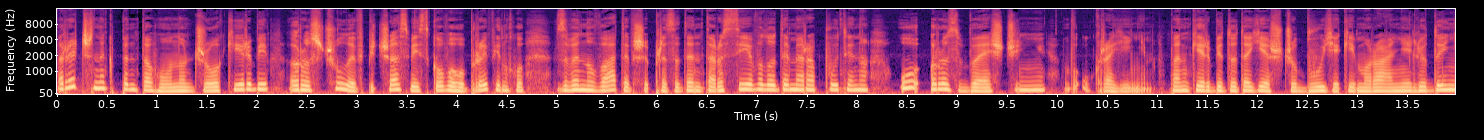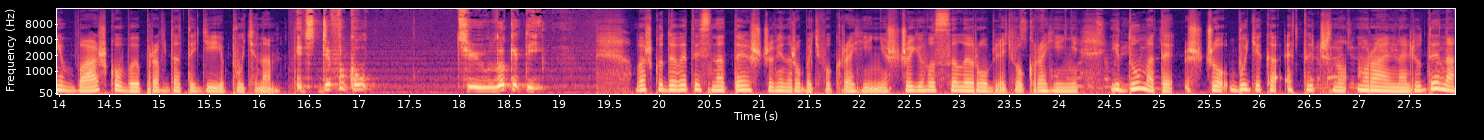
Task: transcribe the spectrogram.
Речник Пентагону Джо Кірбі розчулив під час військового брифінгу, звинувативши президента Росії Володимира Путіна у розбещенні в Україні. Пан Кірбі додає, що будь-якій моральній людині важко виправдати дії Путіна. it's difficult to look at the Важко дивитись на те, що він робить в Україні, що його сили роблять в Україні, і думати, що будь-яка етично моральна людина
